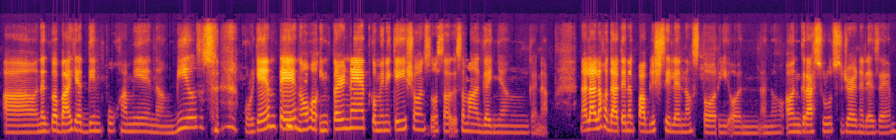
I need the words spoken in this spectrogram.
Ah, nagbabayad din po kami ng bills, kuryente, no, internet, communications, no, sa, sa mga ganyang ganap. Naalala ko dati nag-publish sila ng story on ano, on grassroots journalism.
